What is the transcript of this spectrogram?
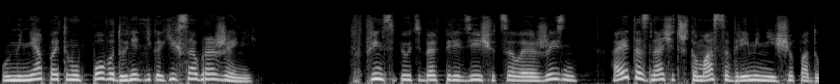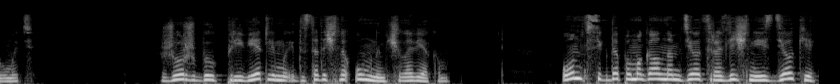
У меня по этому поводу нет никаких соображений. В принципе, у тебя впереди еще целая жизнь, а это значит, что масса времени еще подумать. Жорж был приветливым и достаточно умным человеком. Он всегда помогал нам делать различные сделки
